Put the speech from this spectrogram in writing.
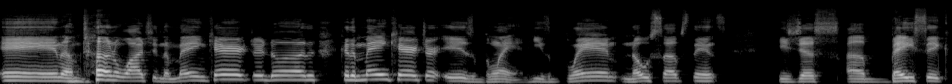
and I'm done watching the main character because the main character is bland. He's bland, no substance. He's just a basic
